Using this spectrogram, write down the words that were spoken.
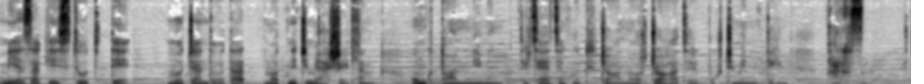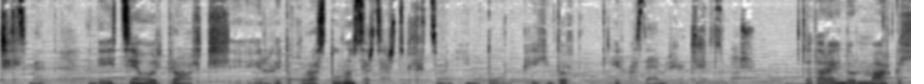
Миязаки студидтэй мужаан дуудаад модны чимээ ашиглан өнгө тоон нэмэн тэр цайзын хөдөлж байгаа нуурж байгаа зэрэг бүх чимээнүүдийг нь гаргасан гэж хэлсэн байна. Тэгээ эцсийн хувилбараа олтол ерөөхдөө 3-4 сар зарцуулагдсан байна. Энэ дууг хийхин тулд тэр бас амар их ажил болсон байна шүү. За дараагийн дүр нь Маркл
